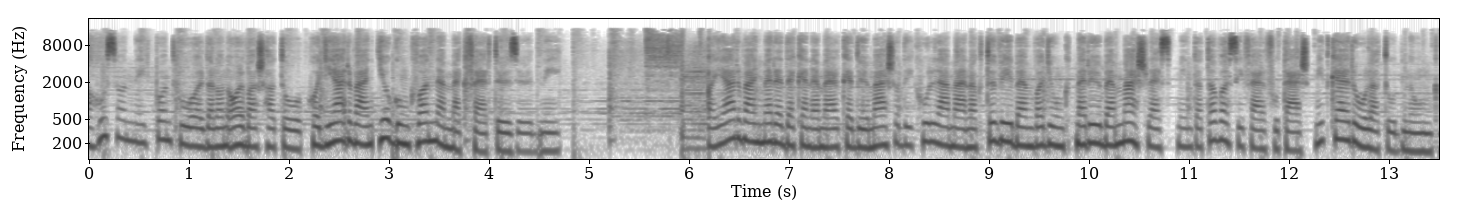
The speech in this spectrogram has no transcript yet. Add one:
A 24.hu oldalon olvasható, hogy járvány, jogunk van nem megfertőződni. A járvány meredeken emelkedő második hullámának tövében vagyunk, merőben más lesz, mint a tavaszi felfutás, mit kell róla tudnunk.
